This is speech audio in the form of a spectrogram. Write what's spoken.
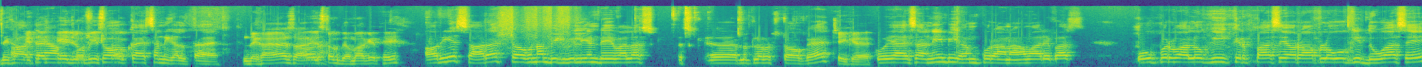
दिखाते हैं के जो भी स्टॉक कैसा निकलता है। दिखाया है, सारे स्टॉक धमाके थे। और ये सारा स्टॉक ना बिग बिलियन डे वाला मतलब स्टॉक है। ठीक है। कोई ऐसा नहीं भी हम पुराना हमारे पास ऊपर वालों की कृपा से और आप लोगों की दुआ से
